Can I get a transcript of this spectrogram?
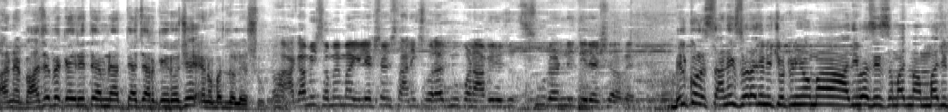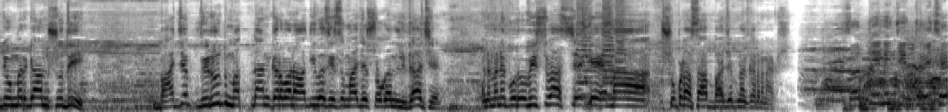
અને ભાજપે કઈ રીતે એમને અત્યાચાર કર્યો છે એનો બદલો લેશું. આગામી સમયમાં ઇલેક્શન સ્થાનિક સ્વરાજનું પણ આવી રહ્યું છે. શું રણનીતિ રહેશે હવે? બિલકુલ સ્થાનિક સ્વરાજની ચૂંટણીઓમાં આદિવાસી સમાજમાં અંબાજીથી ઉમરગામ સુધી ભાજપ વિરુદ્ધ મતદાન કરવાનો આદિવાસી સમાજે સોગંદ લીધા છે અને મને પૂરો વિશ્વાસ છે કે એમાં સુપડા સાહેબ ભાજપના કરી નાખશે. સત્યની જીત થઈ છે.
